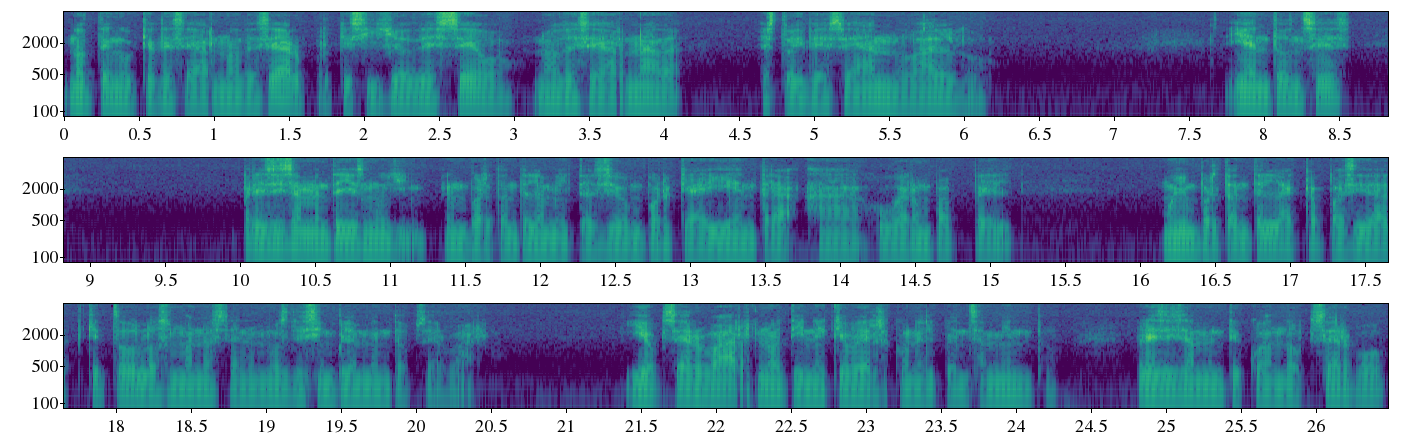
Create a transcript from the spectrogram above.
no tengo que desear no desear, porque si yo deseo no desear nada, estoy deseando algo. Y entonces, precisamente es muy importante la meditación porque ahí entra a jugar un papel muy importante la capacidad que todos los humanos tenemos de simplemente observar. Y observar no tiene que ver con el pensamiento. Precisamente cuando observo,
